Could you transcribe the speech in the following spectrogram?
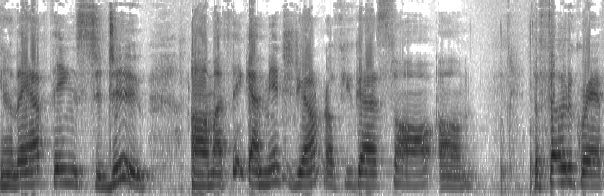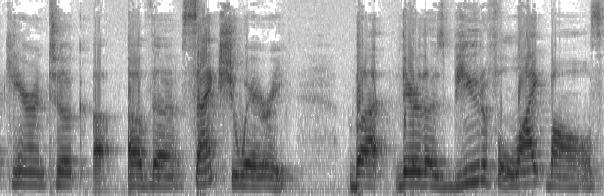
You know, they have things to do. Um, I think I mentioned you, I don't know if you guys saw um, the photograph Karen took uh, of the sanctuary, but there are those beautiful light balls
